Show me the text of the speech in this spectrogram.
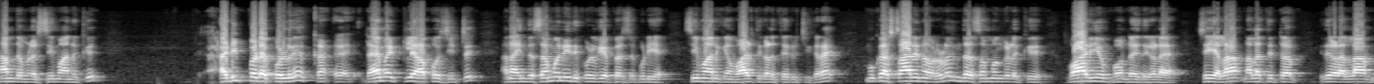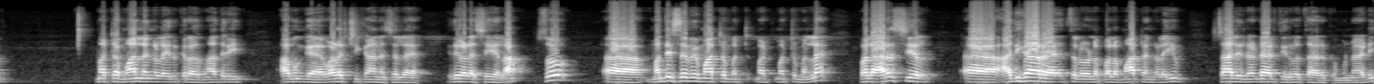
நாம் தமிழர் சீமானுக்கு அடிப்படை கொள்கை டைமெக்ட்லி ஆப்போசிட்டு ஆனால் இந்த சமநீதி கொள்கையை பேசக்கூடிய சீமானுக்கு என் வாழ்த்துக்களை தெரிவிச்சுக்கிறேன். மு. க. ஸ்டாலின் அவர்களும் இந்த சமூகங்களுக்கு வாரியம் போன்ற இதுகளை செய்யலாம். நலத்திட்டம் இதுகளெல்லாம் மற்ற மாநிலங்களில் இருக்கிற மாதிரி அவங்க வளர்ச்சிக்கான சில இதுகளை செய்யலாம். ஸோ மந்திரி சபை மாற்றம் மற்ற- மட்- மட்டுமல்ல பல அரசியல் அதிகாரத்தில் உள்ள பல மாற்றங்களையும் ஸ்டாலின் ரெண்டாயிரத்தி இருபத்தாறுக்கு முன்னாடி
